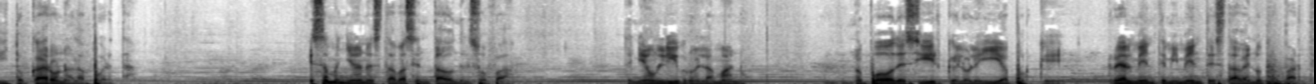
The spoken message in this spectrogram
y tocaron a la puerta. Esa mañana estaba sentado en el sofá. Tenía un libro en la mano. No puedo decir que lo leía porque realmente mi mente estaba en otra parte.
